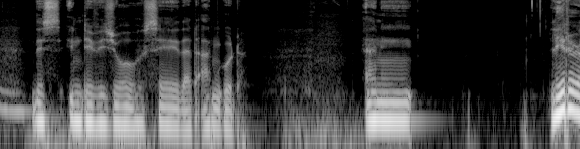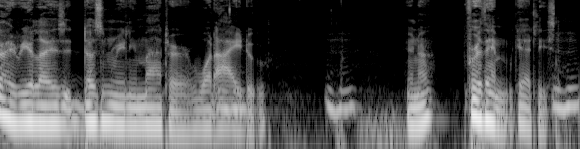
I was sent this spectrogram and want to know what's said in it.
mm. this individual say that I'm good? And later I realized it doesn't really matter what I Mhm. do Mm-hmm. you know for them okay, at least Mm-hmm.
